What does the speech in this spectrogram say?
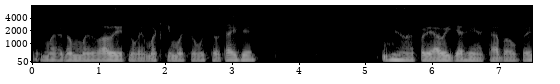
અમારા ગામમાં તો આવી રીતનું કંઈ, મટકી મહોત્સવ ઉત્સવ થાય છે. આપણે આવી ગયા છે અહીંયા ધાબા ઉપર.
